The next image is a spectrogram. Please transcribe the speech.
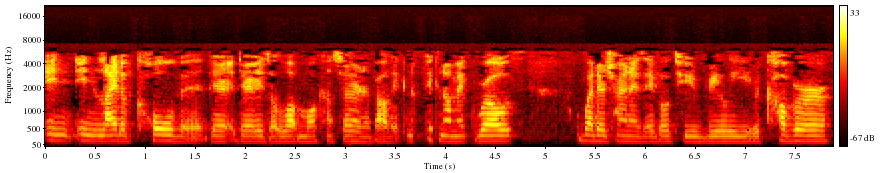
in in light of COVID, there there is a lot more concern about economic growth, whether China is able to really recover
